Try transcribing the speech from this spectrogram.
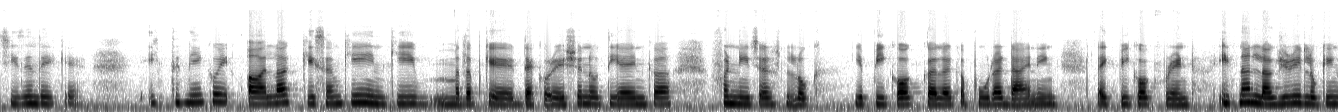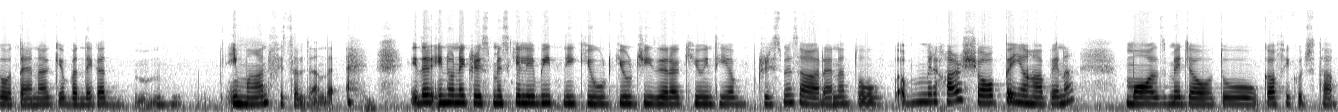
चीज़ें देख के। इतनी कोई आला किस्म की इनकी मतलब के डेकोरेशन होती है, इनका फर्नीचर लुक ये पीकॉक कलर का पूरा डाइनिंग लाइक पीकॉक प्रिंट इतना लग्जरी लुकिंग होता है ना कि बंदे का ईमान फिसल जाता है। इधर इन्होंने क्रिसमस के लिए भी इतनी क्यूट क्यूट चीज़ें रखी हुई थी। अब क्रिसमस आ रहा है ना तो अब मेरे, हर शॉप पे यहाँ पे ना मॉल्स में जाओ तो काफ़ी कुछ था।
